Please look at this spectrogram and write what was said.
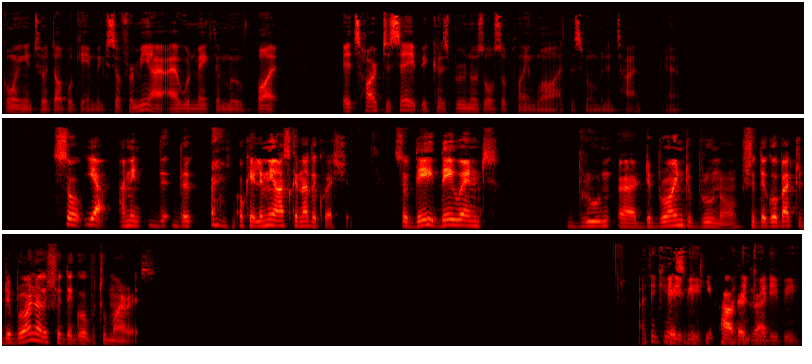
going into a double game week. So for me, I, I would make the move, but it's hard to say because Bruno's also playing well at this moment in time. Yeah. So yeah, I mean, the, the okay. Let me ask another question. So they they went Bruno, uh, De Bruyne to Bruno, should they go back to De Bruyne or should they go to Mahrez? I think KDB. Keep I think dry. KDB.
